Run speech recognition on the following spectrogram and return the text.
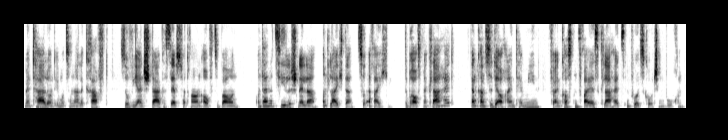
mentale und emotionale Kraft sowie ein starkes Selbstvertrauen aufzubauen und deine Ziele schneller und leichter zu erreichen. Du brauchst mehr Klarheit? Dann kannst du dir auch einen Termin für ein kostenfreies Klarheitsimpuls-Coaching buchen.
